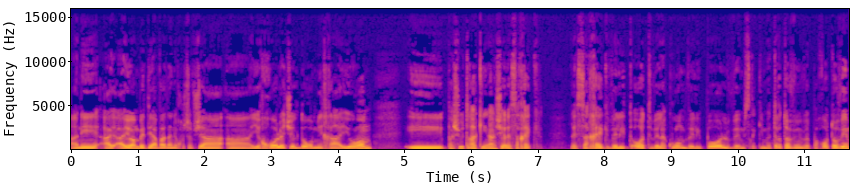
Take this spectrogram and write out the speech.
אני, היום בדיעבד אני חושב שהיכולת של דור מיכה היום היא פשוט רק עניין של לשחק. לשחק ולטעות ולקום וליפול ומשחקים יותר טובים ופחות טובים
